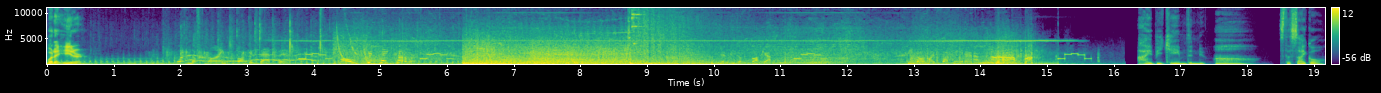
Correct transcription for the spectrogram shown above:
What a heater. What in the flying fuck is that thing? Oh, shit, take cover! Get me the fuck out! He's on my fucking ass! I became the new. It's the cycle.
